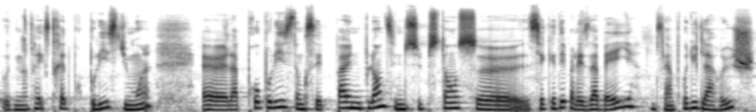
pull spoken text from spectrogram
ou de notre extrait de propolis du moins. Euh, la propolis, donc c'est pas une plante, c'est une substance euh, sécrétée par les abeilles. Donc c'est un produit de la ruche.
